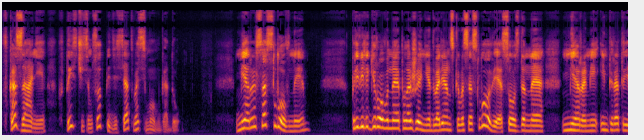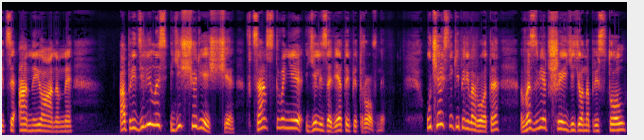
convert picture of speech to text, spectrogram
в Казани в 1758 году. Меры сословные привилегированное положение дворянского сословия, созданное мерами императрицы Анны Иоанновны, определилось еще резче в царствовании Елизаветы Петровны. Участники переворота, возведшие ее на престол,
